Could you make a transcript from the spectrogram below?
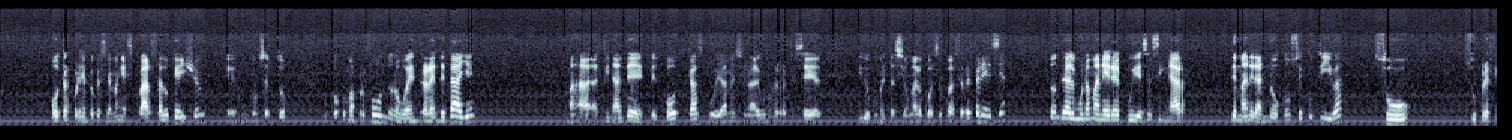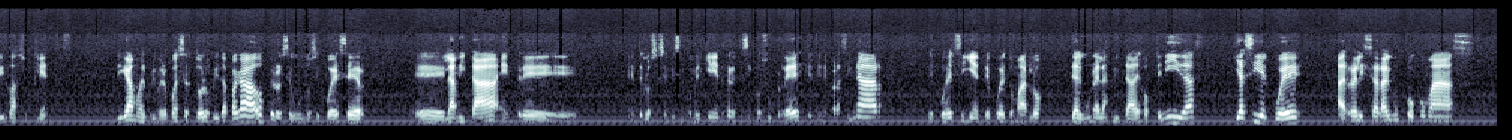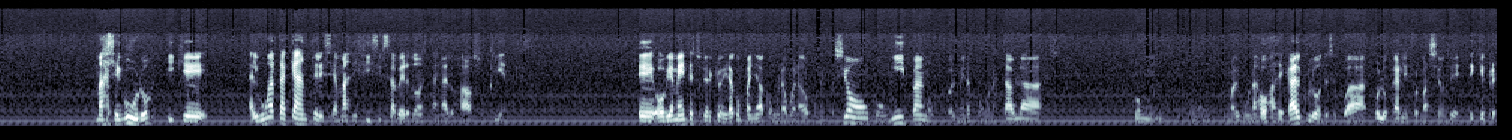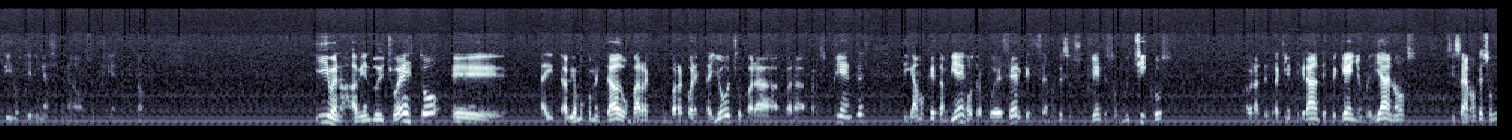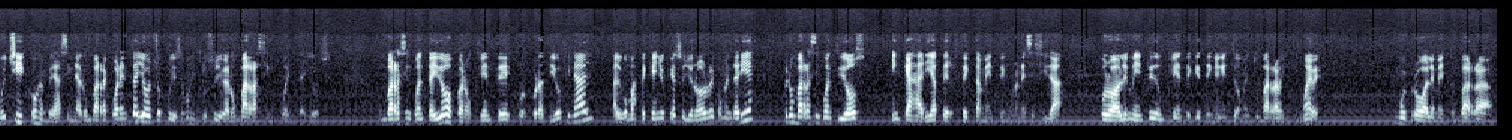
otras, por ejemplo, que se llaman sparse allocation, que es un concepto un poco más profundo, no voy a entrar en detalle. Más al final de, del podcast voy a mencionar algunos RFC y documentación a lo cual se puede hacer referencia, donde de alguna manera pudiese asignar de manera no consecutiva su, su prefijo a sus clientes. Digamos, el primero pueden ser todos los bits apagados, pero el segundo sí puede ser eh, la mitad entre, entre los 65.535 subredes que tiene para asignar. Después el siguiente puede tomarlo de alguna de las mitades obtenidas y así él puede realizar algo un poco más, más seguro y que algún atacante le sea más difícil saber dónde están alojados sus clientes. Eh, obviamente esto tiene que ir acompañado con una buena documentación, con un IPAN o al menos con unas tablas, con, algunas hojas de cálculo donde se pueda colocar la información de, de qué prefijos tienen asignados sus clientes. ¿no? Y bueno, habiendo dicho esto, eh, ahí habíamos comentado un barra, un barra 48 para, para, para sus clientes. Digamos que también otra puede ser que si sabemos que sus clientes son muy chicos, habrá tendrá clientes grandes, pequeños, medianos. Si sabemos que son muy chicos, en vez de asignar un barra 48, pudiésemos incluso llegar a un barra 52. Un barra 52 para un cliente corporativo final, algo más pequeño que eso, yo no lo recomendaría, pero un barra 52 encajaría perfectamente en una necesidad probablemente de un cliente que tenga en este momento un barra 29. Muy probablemente un barra,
